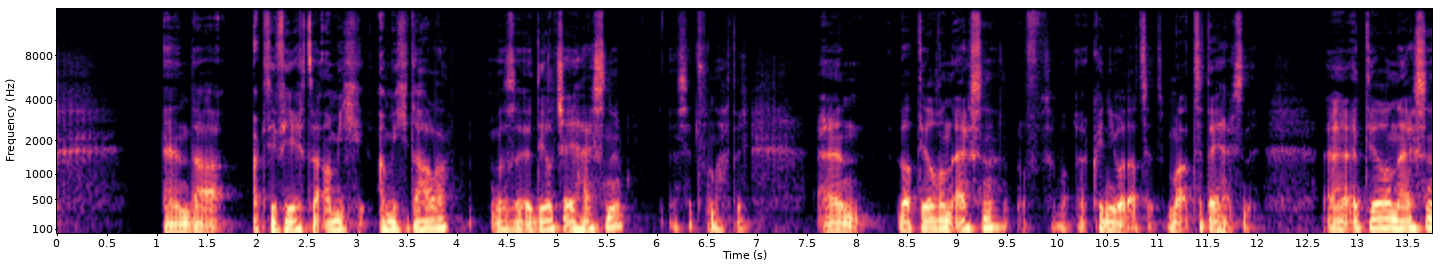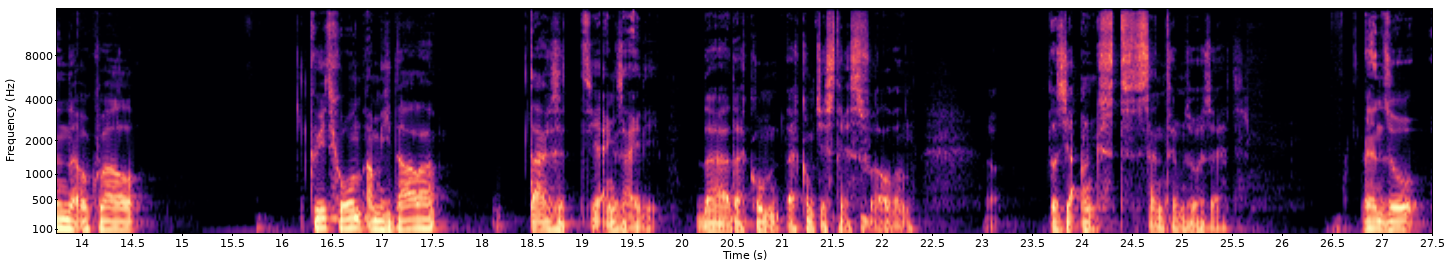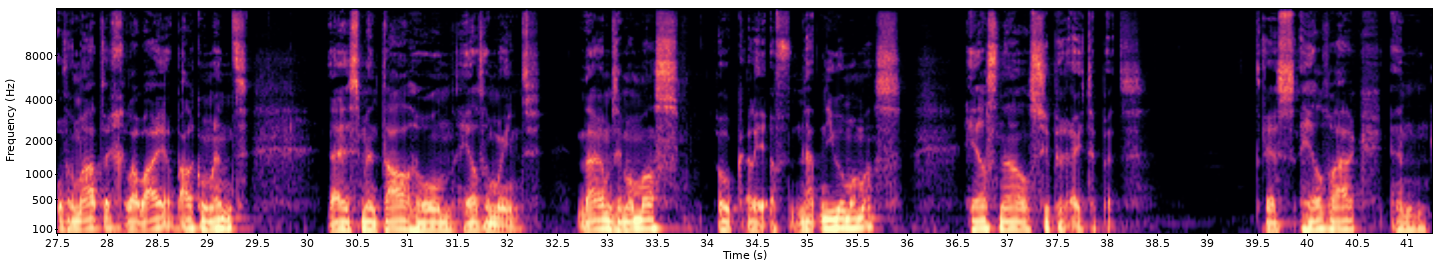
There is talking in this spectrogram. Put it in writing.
En dat activeert de amyg amygdala. Dat is een deeltje in je hersenen. Dat zit van achter. En dat deel van de hersenen, of ik weet niet waar dat zit, maar het zit in hersenen. Uh, een deel van de hersenen dat ook wel, ik weet gewoon, amygdala, daar zit je anxiety. Daar, daar, komt daar komt je stress vooral van. Dat is je angstcentrum, zo gezegd. En zo overmatig lawaai op elk moment, dat is mentaal gewoon heel vermoeiend. Daarom zijn mama's ook, of net nieuwe mama's, heel snel super uitgeput. Er is heel vaak en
